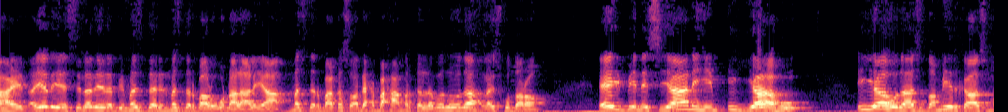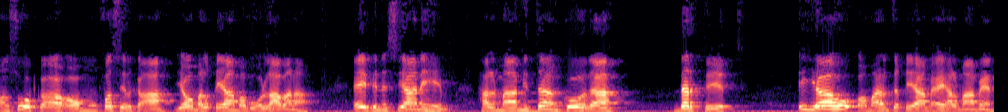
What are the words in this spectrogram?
ahayd ayada iyo siladeeda bimasderin masder baa lagu dhalaaliyaa. Masder baa ka soo dhex baxa marka labadooda la isku daro. Ay binisyaanihim iyaahu iyaahudaas damiirkaas mansuubka ah oo munfasilka ah yowma alqiyaama buu u laabanaa. Ay binisyaanihim halmaamitaankooda darteed iyaahu oo maalinta qiyaame ay halmaameen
